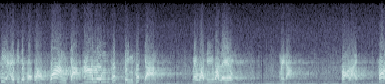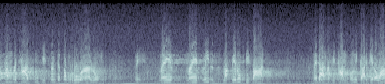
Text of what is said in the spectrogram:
ที่ไอ้ที่จะบอกว่าว่างจากอารมณ์ทุกสิ่งทุกอย่าง ไม่ว่าดีว่าเลวไม่ได้ เพราะอะไร เพราะธรรมชาติของจิตนั้นจะต้องรู้อารมณ์นี่ในในหลักวิรุติศาสตร์ในด้านอภิธรรมของนิกายเถรวา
